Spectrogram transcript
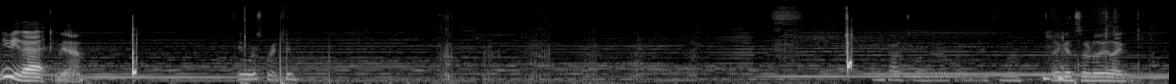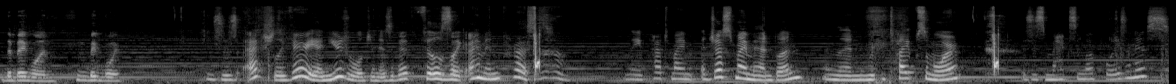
Maybe that. Yeah. See, we're smart too. I thought it's one that are part of maxima. Like it's literally like the big one, big boy. This is actually very unusual, Elizabeth. Feels like I'm impressed. Let me pat my adjust my man bun and then type some more. Is this Maxima poisonous?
